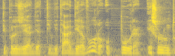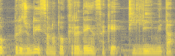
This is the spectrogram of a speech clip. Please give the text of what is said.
tipologia di attività di lavoro oppure è solo un tuo pregiudizio, una tua credenza che ti limita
